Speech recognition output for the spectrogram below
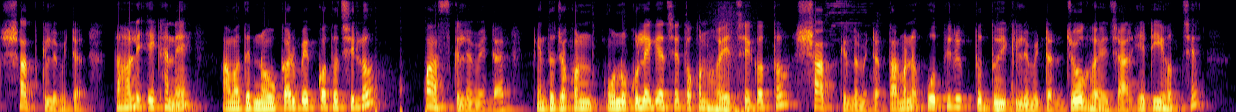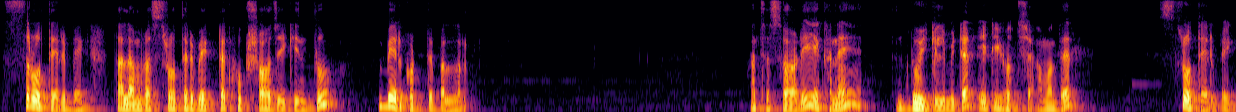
সাত কিলোমিটার। তাহলে এখানে আমাদের নৌকার বেগ কত ছিল? পাঁচ কিলোমিটার। কিন্তু যখন অনুকূলে গেছে, তখন হয়েছে কত? সাত কিলোমিটার। তার মানে অতিরিক্ত দুই কিলোমিটার যোগ হয়েছে, আর এটি হচ্ছে স্রোতের বেগ। তাহলে আমরা স্রোতের বেগটা খুব সহজেই কিন্তু বের করতে পারলাম। আচ্ছা সরি এখানে দুই কিলোমিটার, এটি হচ্ছে আমাদের স্রোতের বেগ।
